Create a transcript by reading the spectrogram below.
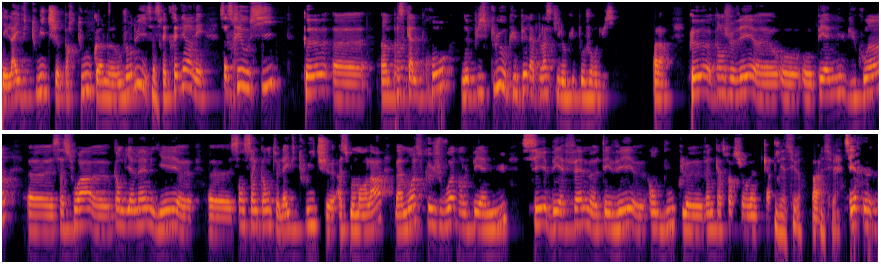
des, live Twitch partout comme aujourd'hui. Ça serait très bien, mais ça serait aussi que un Pascal Pro ne puisse plus occuper la place qu'il occupe aujourd'hui. Voilà. Que quand je vais euh, au, au, PMU du coin, euh, ça soit euh, quand bien même il y ait 150 live Twitch à ce moment-là, ben moi ce que je vois dans le PMU, c'est BFM TV en boucle 24 heures sur 24. Bien sûr. Voilà. sûr. C'est-à-dire que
